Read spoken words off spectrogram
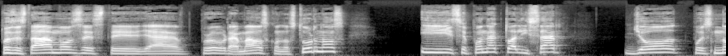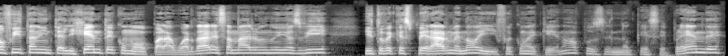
pues estábamos, este, ya programados con los turnos y se pone a actualizar. Yo, pues, no fui tan inteligente como para guardar esa madre en un USB y tuve que esperarme, ¿no? Y fue como de que, no, pues, en lo que se prende.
